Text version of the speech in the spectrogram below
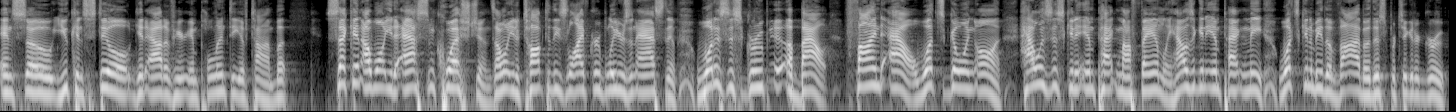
and so you can still get out of here in plenty of time. But Second, I want you to ask some questions. I want you to talk to these life group leaders and ask them, what is this group about? Find out what's going on. How is this going to impact my family? How is it going to impact me? What's going to be the vibe of this particular group?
